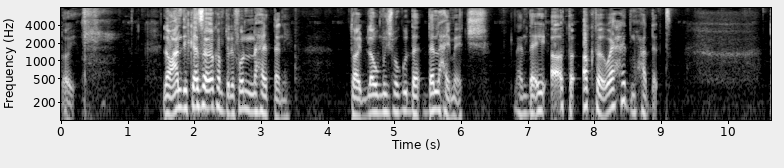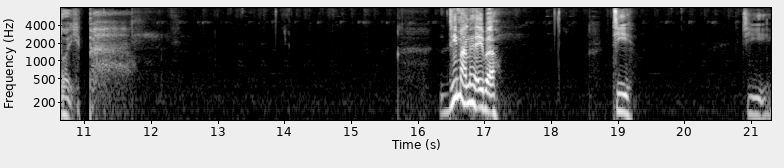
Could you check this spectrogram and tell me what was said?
طيب. لو عندي كذا رقم تليفون الناحية التانية. طيب لو مش موجود ده ده اللي هيماتش. لأن ده إيه أكتر أكتر واحد محدد. طيب. دي معناها إيه بقى؟ T T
